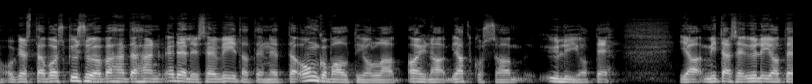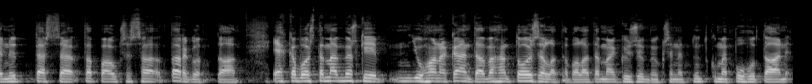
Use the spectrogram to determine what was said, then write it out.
oikeastaan voisi kysyä vähän tähän edelliseen viitaten, että onko valtiolla aina jatkossa yliote? Ja mitä se yliote nyt tässä tapauksessa tarkoittaa. Ehkä voisi tämä myöskin Juhana kääntää vähän toisella tavalla tämän kysymyksen, että nyt kun me puhutaan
